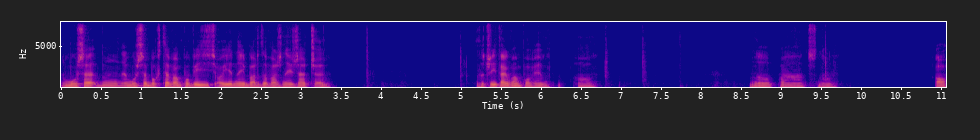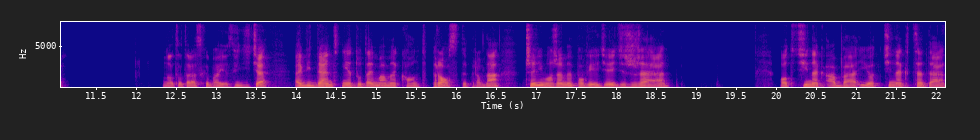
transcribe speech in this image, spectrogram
Muszę, mm, muszę, bo chcę Wam powiedzieć o jednej bardzo ważnej rzeczy. Znaczy i tak Wam powiem. O. No patrz, no. O. No to teraz chyba jest. Widzicie? Ewidentnie tutaj mamy kąt prosty, prawda? Czyli możemy powiedzieć, że odcinek AB i odcinek CD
